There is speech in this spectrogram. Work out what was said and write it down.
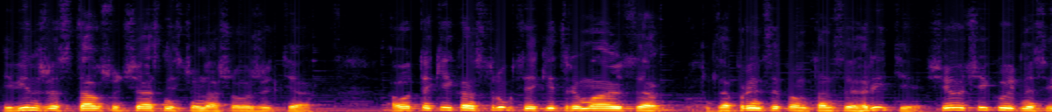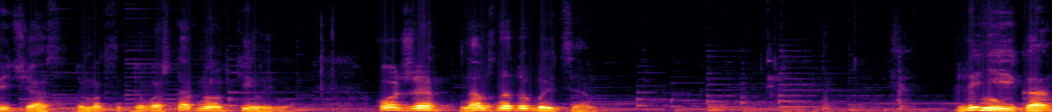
і він вже став сучасністю нашого життя. А от такі конструкції, які тримаються за принципом танцегриті, ще очікують на свій час до, масштабного втілення. Отже, нам знадобиться лінійка,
